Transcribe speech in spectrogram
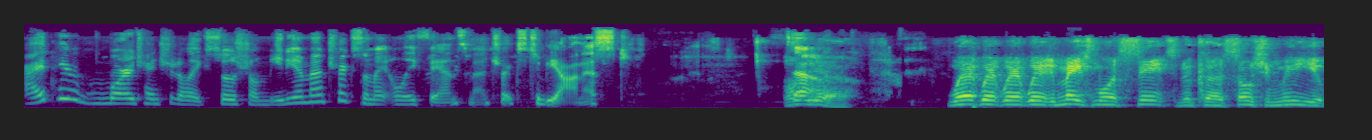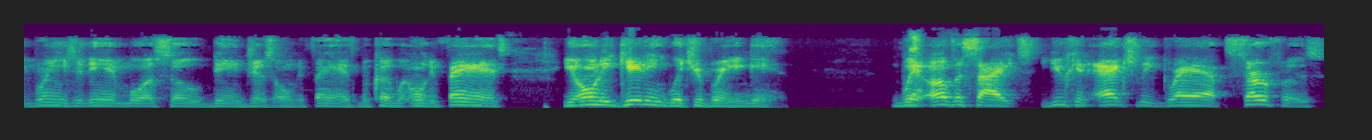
I pay more attention to like social media metrics than my OnlyFans metrics, to be honest. Oh so. yeah. Well, well, well, well, it makes more sense because social media brings it in more so than just OnlyFans. Because with OnlyFans, you're only getting what you're bringing in. With yeah. other sites, you can actually grab surfers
